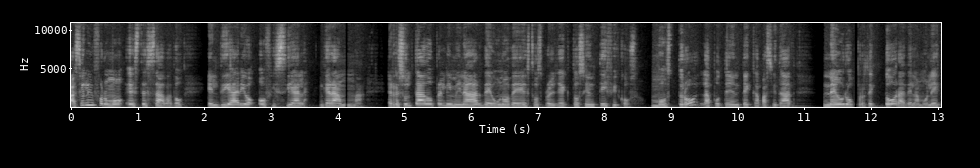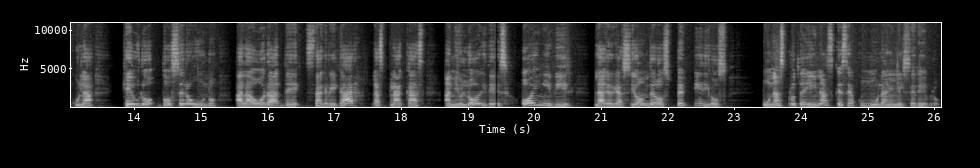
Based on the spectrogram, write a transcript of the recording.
Así lo informó este sábado el diario oficial Gramma. El resultado preliminar de uno de estos proyectos científicos mostró la potente capacidad neuroprotectora de la molécula Keuro 201 a la hora de segregar las placas amiloides o inhibir la agregación de los peptidios, unas proteínas que se acumulan en el cerebro.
